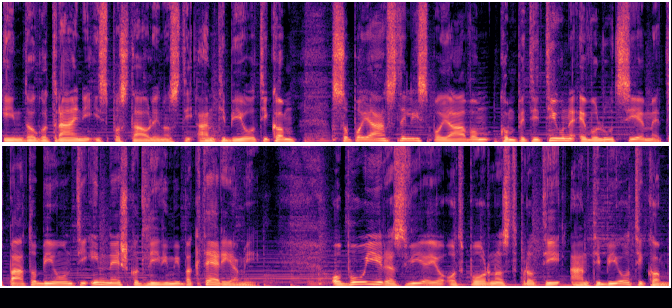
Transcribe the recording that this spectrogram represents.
in dolgotrajni izpostavljenosti antibiotikom, so pojasnili s pojavom kompetitivne evolucije med patobionti in neškodljivimi bakterijami. Oboji razvijajo odpornost proti antibiotikom,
